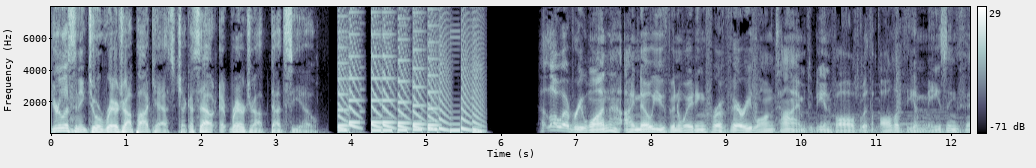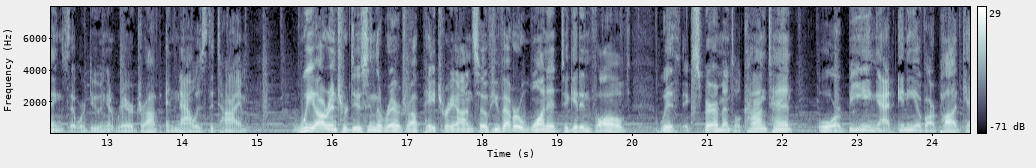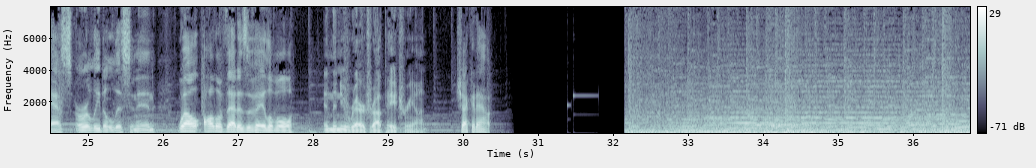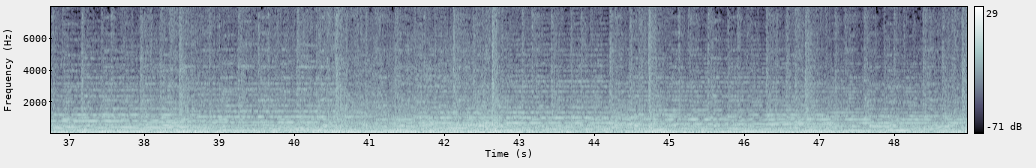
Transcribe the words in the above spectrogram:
You're listening to a Rare Drop podcast. Check us out at raredrop.co. Hello, everyone. I know you've been waiting for a very long time to be involved with all of the amazing things that we're doing at Rare Drop, and now is the time. We are introducing the Rare Drop Patreon, so if you've ever wanted to get involved with experimental content or being at any of our podcasts early to listen in, well, all of that is available in the new Rare Drop Patreon. Check it out.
